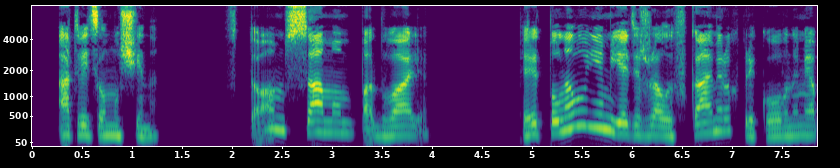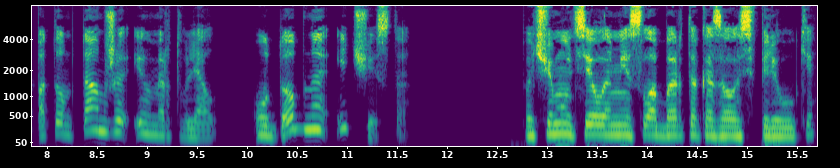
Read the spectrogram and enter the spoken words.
— ответил мужчина. «В том самом подвале. Перед полнолунием я держал их в камерах, прикованными, а потом там же и умертвлял. Удобно и чисто». «Почему тело мисс Лаберт оказалось в переулке?»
